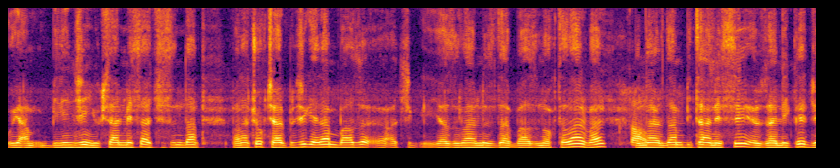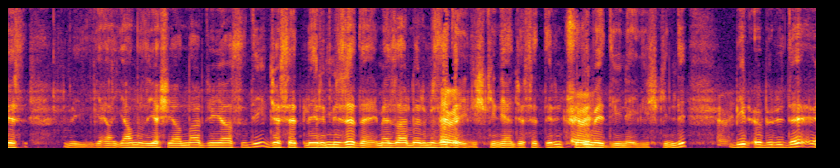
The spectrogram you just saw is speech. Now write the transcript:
uyan bilincin yükselmesi açısından bana çok çarpıcı gelen bazı e, açık yazılarınızda bazı noktalar var. Bunlardan bir tanesi özellikle ces yalnız yaşayanlar dünyası değil cesetlerimize de mezarlarımıza evet. da ilişkin yani cesetlerin çürümediğine evet. ilişkindi. Evet. Bir öbürü de e,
